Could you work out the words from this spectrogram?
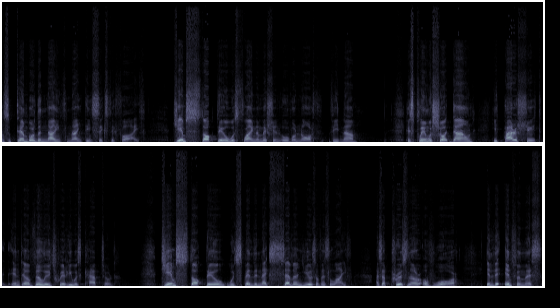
On September the 9th, 1965, James Stockdale was flying a mission over North Vietnam. His plane was shot down. He parachuted into a village where he was captured. James Stockdale would spend the next seven years of his life as a prisoner of war in the infamous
